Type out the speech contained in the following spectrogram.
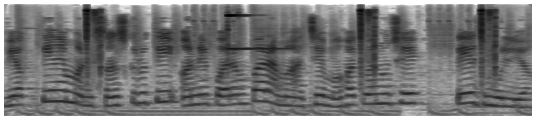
વ્યક્તિને મન સંસ્કૃતિ અને પરંપરામાં જે મહત્વનું છે તે જ મૂલ્ય.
